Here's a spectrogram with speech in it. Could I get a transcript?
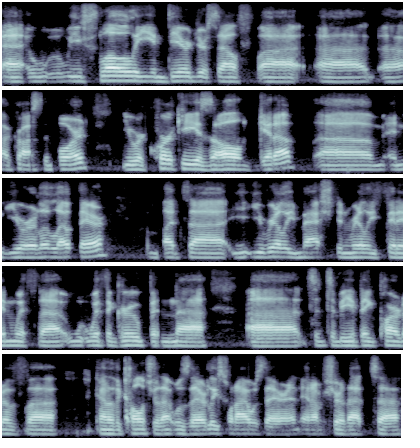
uh, we slowly endeared yourself uh, uh, uh, across the board. You were quirky as all get up, um, and you were a little out there, but uh, you, you, really meshed and really fit in with uh, with the group, and to, to be a big part of kind of the culture that was there, at least when I was there, and, and I'm sure that.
